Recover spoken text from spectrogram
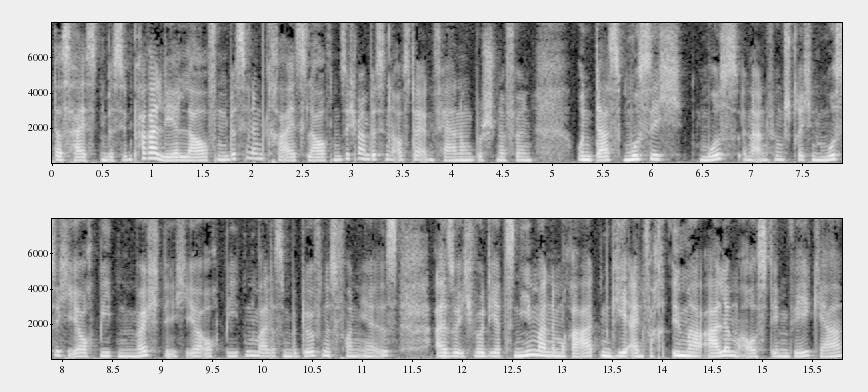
das heißt, ein bisschen parallel laufen, ein bisschen im Kreis laufen, sich mal ein bisschen aus der Entfernung beschnüffeln. Und das muss ich, muss, in Anführungsstrichen, muss ich ihr auch bieten, möchte ich ihr auch bieten, weil das ein Bedürfnis von ihr ist. Also ich würde jetzt niemandem raten, geh einfach immer allem aus dem Weg, ja.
